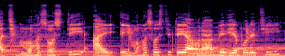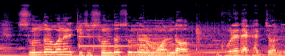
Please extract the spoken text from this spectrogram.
আজ মহাষষ্ঠী আর এই মহাষষ্ঠীতে আমরা বেরিয়ে পড়েছি সুন্দরবনের কিছু সুন্দর সুন্দর মণ্ডপ ঘুরে দেখার জন্য।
